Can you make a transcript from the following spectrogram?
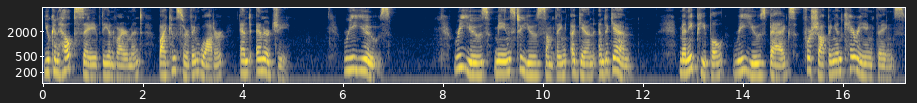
You can help save the environment by conserving water and energy. Reuse. Reuse means to use something again and again. Many people reuse bags for shopping and carrying things.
